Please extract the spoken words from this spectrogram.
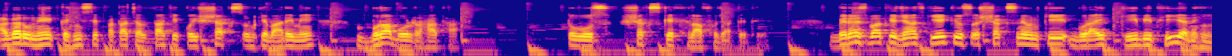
अगर उन्हें कहीं से पता चलता कि कोई शख्स उनके बारे में बुरा बोल रहा था तो वो उस शख्स के खिलाफ हो जाते थे। बिना इस बात की जाँच किए कि उस शख्स ने उनकी बुराई की भी थी या नहीं,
